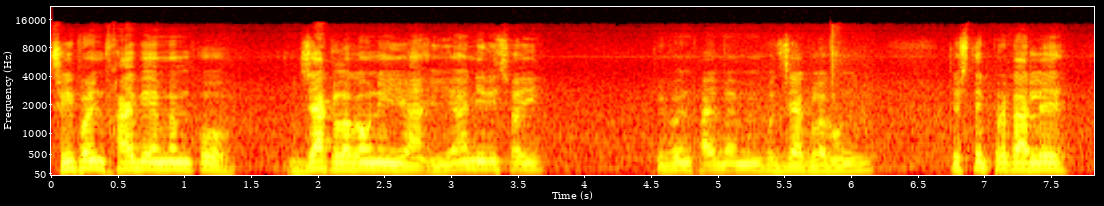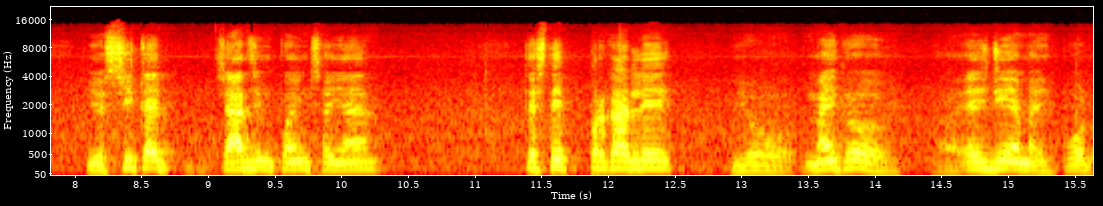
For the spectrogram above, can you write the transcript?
थ्री पोइन्ट फाइभ एमएमको ज्याक लगाउने यहाँ यहाँनिर छ थ्री पोइन्ट फाइभ एमएमको ज्याक लगाउने। त्यस्तै प्रकारले यो सी टाइप चार्जिङ पोइन्ट छ यहाँ। त्यस्तै प्रकारले यो माइक्रो एचडिएमआई पोर्ट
